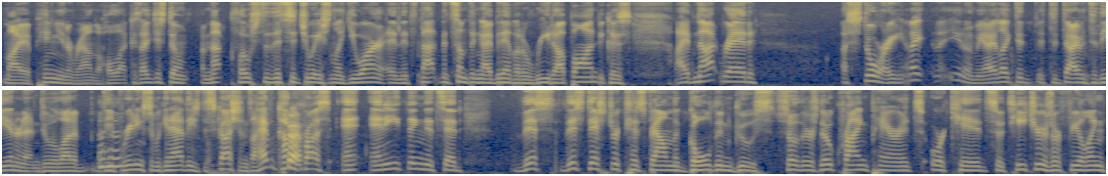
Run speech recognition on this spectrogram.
my opinion around a whole lot because I just don't. I'm not close to this situation like you are, and it's not been something I've been able to read up on because I've not read a story. And I, you know me, I like to to dive into the internet and do a lot of deep reading so we can have these discussions. I haven't come Sure. across a- anything that said. This this district has found the golden goose, so there's no crying parents or kids. So teachers are feeling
